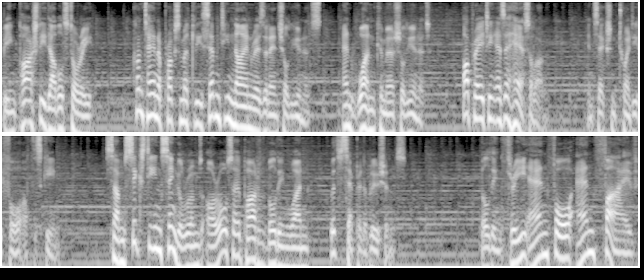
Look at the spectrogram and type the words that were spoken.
being partially double-story, contain approximately 79 residential units and one commercial unit, operating as a hair salon in Section 24 of the scheme. Some 16 single rooms are also part of Building 1 with separate ablutions. Building 3 and 4 and 5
